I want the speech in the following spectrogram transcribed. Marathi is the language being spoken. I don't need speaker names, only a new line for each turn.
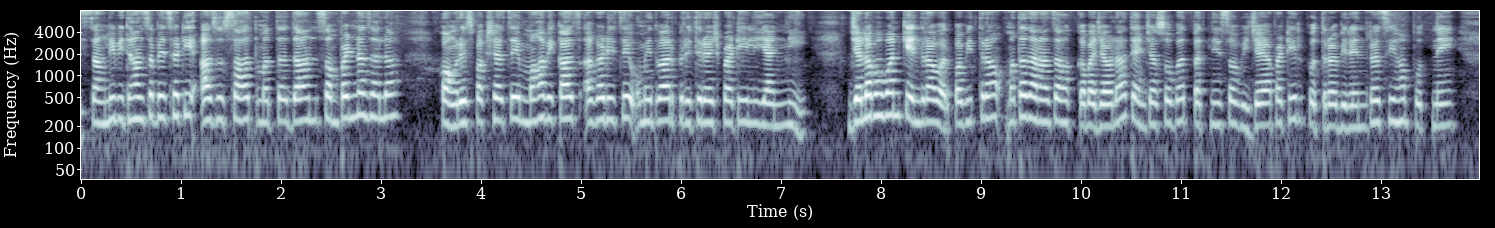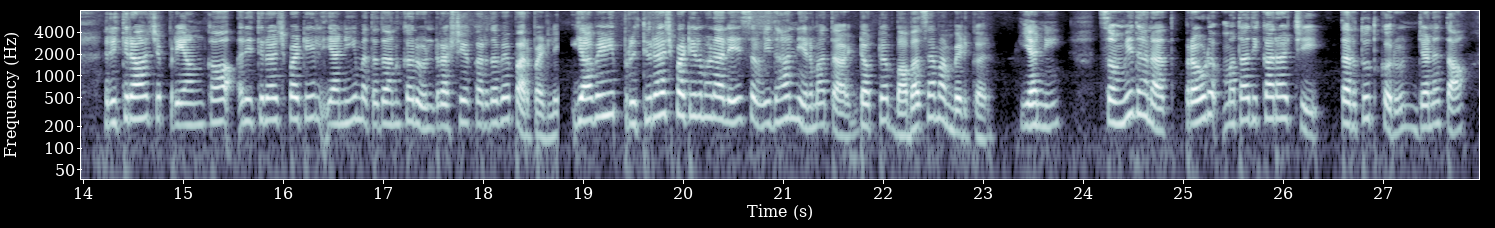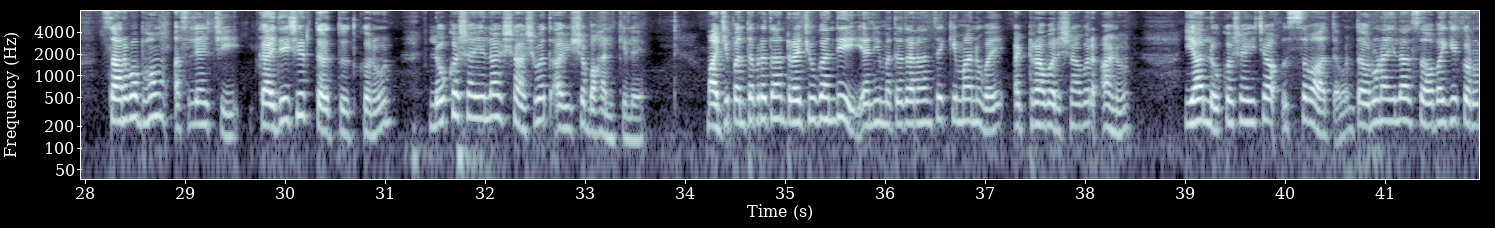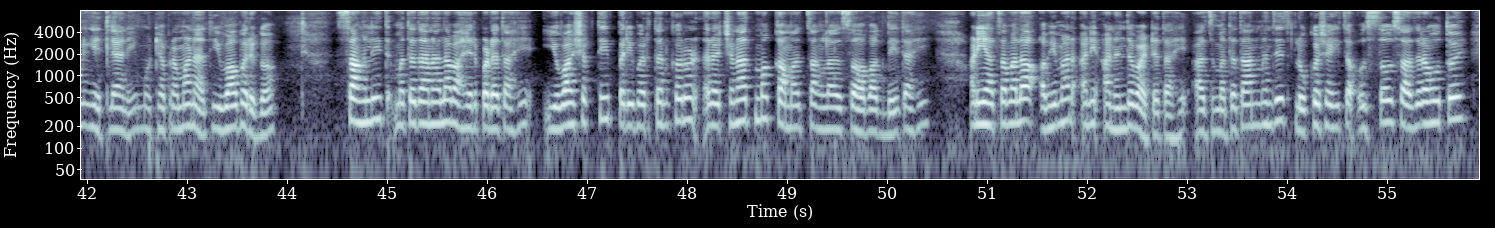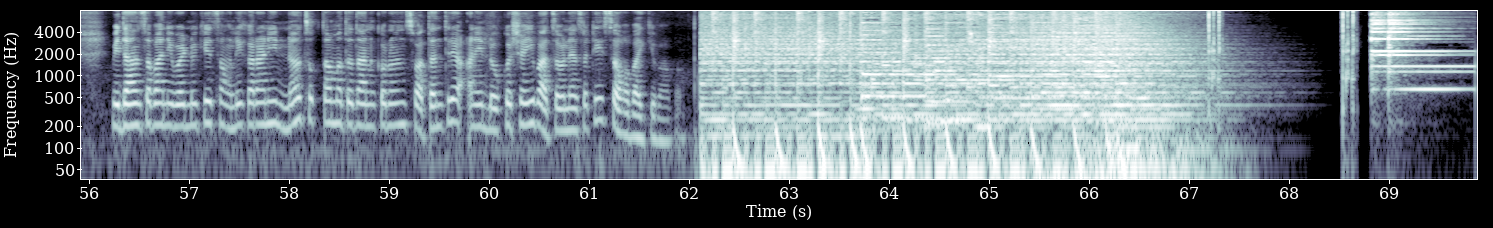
सांगली विधानसभेसाठी आज उत्साहात मतदान संपन्न झालं. काँग्रेस पक्षाचे महाविकास आघाडीचे उमेदवार पृथ्वीराज पाटील यांनी जलभवन केंद्रावर पवित्र मतदानाचा हक्क बजावला. त्यांच्यासोबत पत्नीसह विजया पाटील पुत्र वीरेंद्रसिंह पुतणे ऋतिराज प्रियांका ऋतिराज पाटील यांनी मतदान करून राष्ट्रीय कर्तव्य पार पाडले. यावेळी पृथ्वीराज पाटील म्हणाले संविधान निर्माता डॉक्टर बाबासाहेब आंबेडकर यांनी संविधानात प्रौढ मताधिकाराची तरतूद करून जनता सार्वभौम असल्याची कायदेशीर तरतूद करून लोकशाहीला शाश्वत आयुष्य बहाल केले माजी पंतप्रधान राजीव गांधी यांनी मतदारांचे किमान वय अठरा वर्षावर आणून या लोकशाहीच्या उत्सवात तरुणाईला सहभागी करून घेतल्याने मोठ्या प्रमाणात युवा वर्ग सांगलीत मतदानाला बाहेर पडत आहे. युवा शक्ती परिवर्तन करून रचनात्मक कामात चांगला सहभाग देत आहे आणि याचा मला अभिमान आणि आनंद वाटत आहे. आज मतदान म्हणजेच लोकशाहीचा उत्सव साजरा होतोय. विधानसभा निवडणुकीत सांगलीकरांनी न चुकता मतदान करून स्वातंत्र्य आणि लोकशाही वाचवण्यासाठी सहभागी व्हावं.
